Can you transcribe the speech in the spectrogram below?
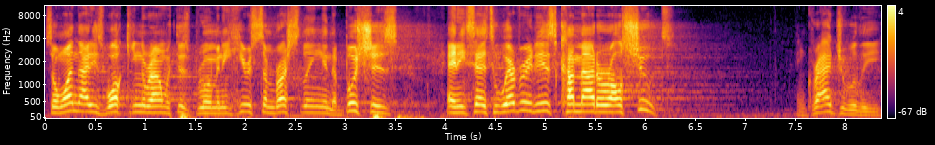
So one night he's walking around with his broom and he hears some rustling in the bushes, and he says, Whoever it is, come out or I'll shoot. And gradually,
